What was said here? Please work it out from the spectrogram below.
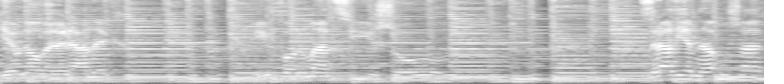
Giełdowy ranek, informacji szum. Z radiem na uszach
